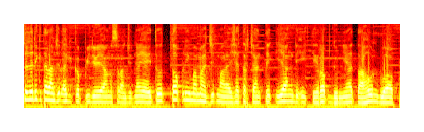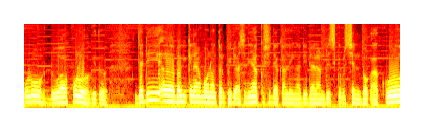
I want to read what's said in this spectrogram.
So, jadi kita lanjut lagi ke video yang selanjutnya yaitu top 5 masjid Malaysia tercantik yang diiktiraf dunia tahun 2020 gitu. Jadi uh, bagi kalian yang mau nonton video aslinya aku sediakan linknya di dalam description box aku.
